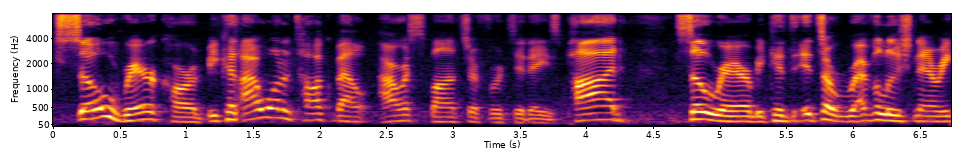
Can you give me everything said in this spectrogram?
Sorare card because I want to talk about our sponsor for today's pod. Sorare because it's a revolutionary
